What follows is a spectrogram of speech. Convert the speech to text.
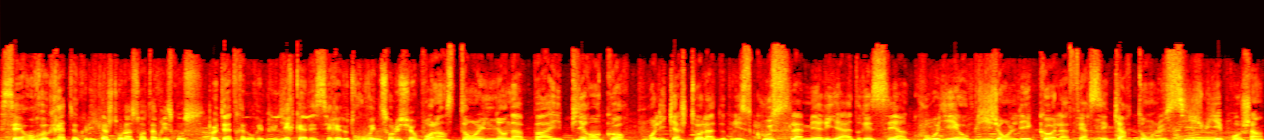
C'est on regrette que l'Icachtola soit à Briscous. Peut-être elle aurait pu dire qu'elle essaierait de trouver une solution. Pour l'instant, il n'y en a pas et pire encore pour l'Icachtola de Briscous, la mairie a adressé un courrier obligeant l'école à faire ses cartons le 6 juillet prochain.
